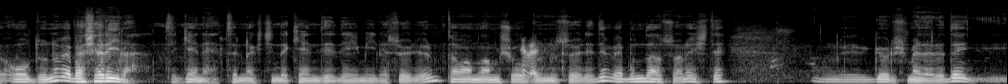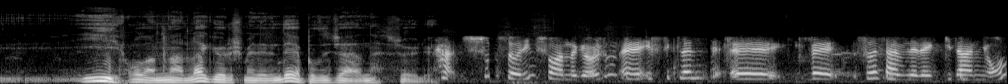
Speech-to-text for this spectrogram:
olduğunu ve başarıyla gene tırnak içinde kendi deyimiyle söylüyorum tamamlanmış olduğunu evet. söyledi ve bundan sonra işte e, görüşmelere de iyi olanlarla görüşmelerinde yapılacağını söylüyor. Ha, söyleyeyim şu anda gördüm. E, İstiklal e, ve sıra servilere giden yol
